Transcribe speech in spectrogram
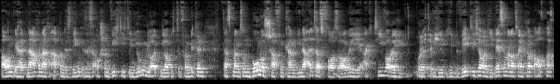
bauen wir halt nach und nach ab und deswegen ist es auch schon wichtig, den jungen Leuten, glaube ich, zu vermitteln, dass man so einen Bonus schaffen kann, wie eine Altersvorsorge. Je aktiver oder, je, oder je, je beweglicher und je besser man auf seinen Körper aufpasst,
